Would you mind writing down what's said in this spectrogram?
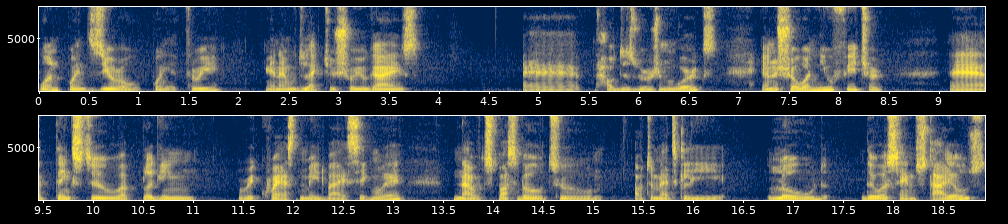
1.0.3, and I would like to show you guys uh, how this version works and show a new feature. Uh, thanks to a pull request made by Sigmoe, now it's possible to automatically load the OSM styles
